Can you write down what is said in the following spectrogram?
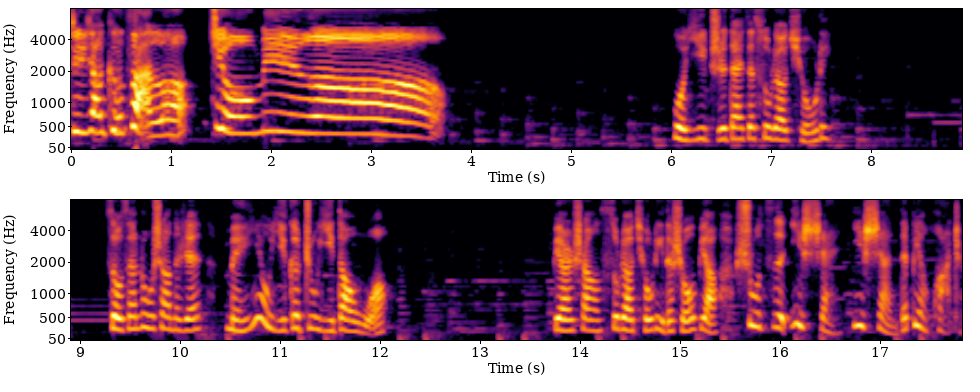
这下可惨了！救命啊！我一直待在塑料球里，走在路上的人没有一个注意到我。边上塑料球里的手表数字一闪一闪的变化着，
